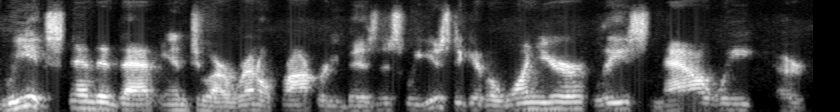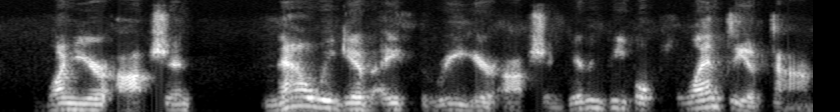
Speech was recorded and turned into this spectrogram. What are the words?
We extended that into our rental property business. We used to give a one year lease. Now we, or one year option. Now we give a three year option, giving people plenty of time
